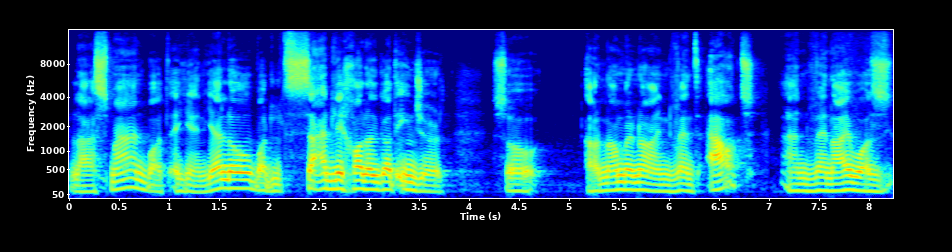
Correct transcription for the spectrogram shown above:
last man, but again yellow, but sadly Khaled got injured. So our number nine went out, and when I was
